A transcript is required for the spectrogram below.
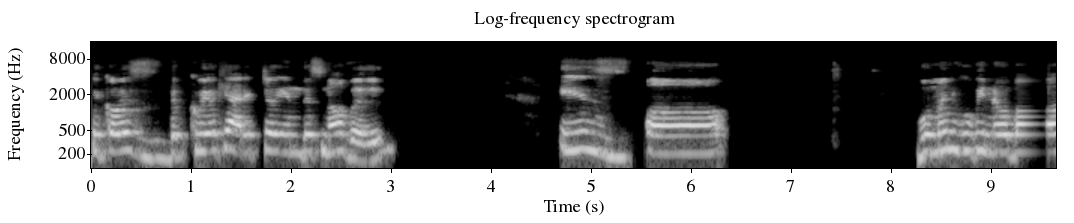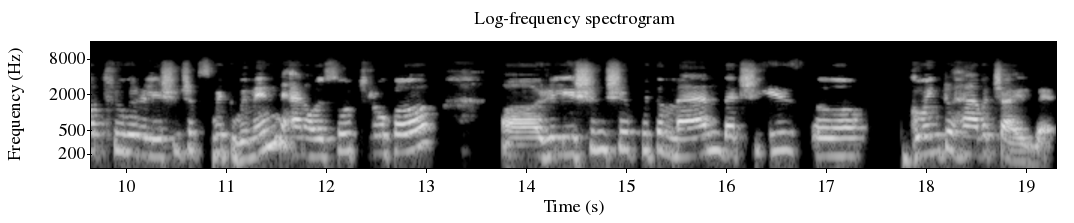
because the queer character in this novel is a woman who we know about through her relationships with women and also through her uh, relationship with a man that she is uh, going to have a child with.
